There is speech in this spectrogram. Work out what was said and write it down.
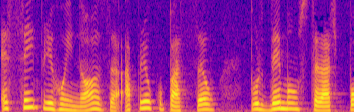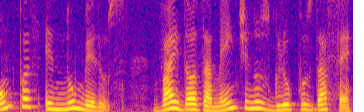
É sempre ruinosa a preocupação por demonstrar pompas e números vaidosamente nos grupos da fé.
